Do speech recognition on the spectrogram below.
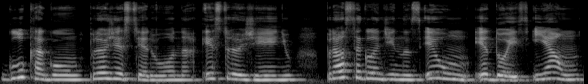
glucagon, progesterona, estrogênio, prostaglandinas E1, E2 e A1,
